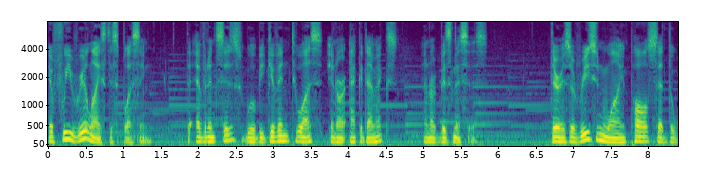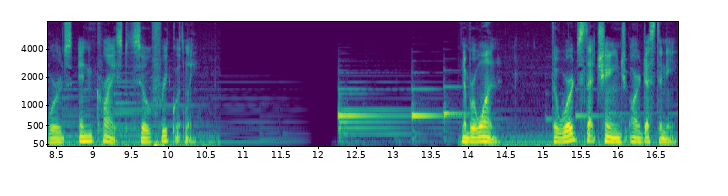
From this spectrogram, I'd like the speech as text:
if we realize this blessing, the evidences will be given to us in our academics and our businesses. There is a reason why Paul said the words in Christ so frequently. Number one, the words that change our destiny.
